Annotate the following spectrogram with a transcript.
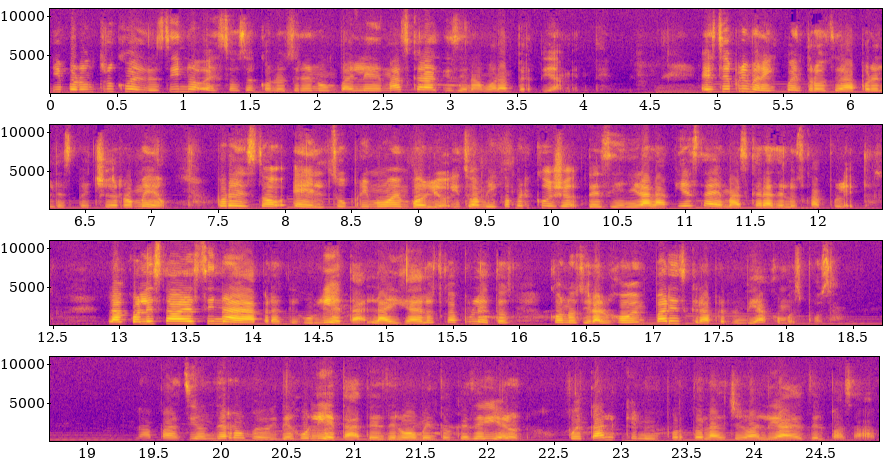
Y por un truco del destino, estos se conocen en un baile de máscaras y se enamoran perdidamente. Este primer encuentro se da por el despecho de Romeo. Por esto, él, su primo Benvolio y su amigo Mercurio deciden ir a la fiesta de máscaras de los Capuletos, la cual estaba destinada para que Julieta, la hija de los Capuletos, conociera al joven París que la pretendía como esposa. La pasión de Romeo y de Julieta desde el momento que se vieron fue tal que no importó las rivalidades del pasado.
